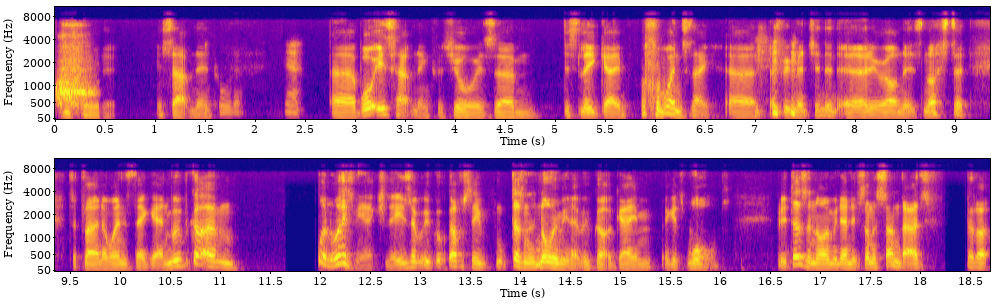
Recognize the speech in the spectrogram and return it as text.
you called it. It's happening. called it. Yeah. Uh, what is happening for sure is um, this league game on Wednesday. Uh, as we mentioned earlier on, it's nice to, to play on a Wednesday again. We've got um, what annoys me actually is that we've got obviously it doesn't annoy me that we've got a game against Wolves, but it does annoy me then it's on a Sunday. I just feel like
